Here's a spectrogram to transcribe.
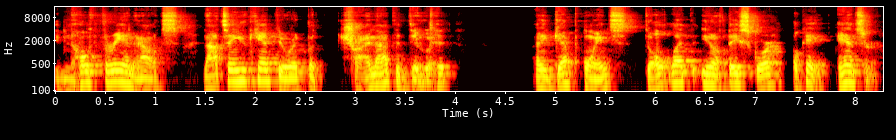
You know three and outs. Not saying you can't do it, but try not to do it. I mean, get points. Don't let you know if they score. Okay, answer.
